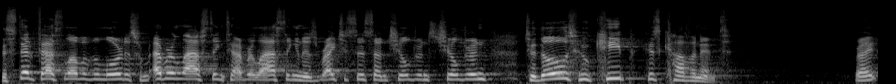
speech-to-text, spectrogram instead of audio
The steadfast love of the Lord is from everlasting to everlasting, and his righteousness on children's children to those who keep his covenant. Right?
